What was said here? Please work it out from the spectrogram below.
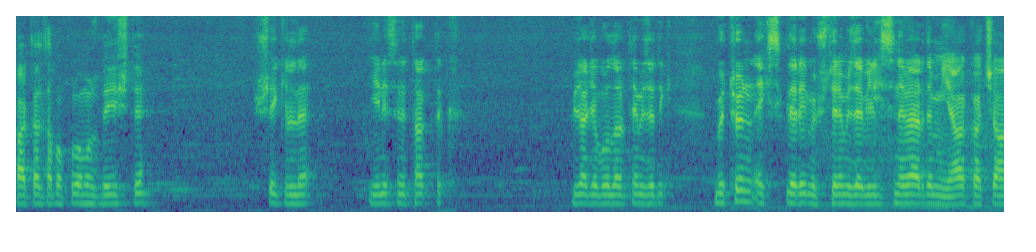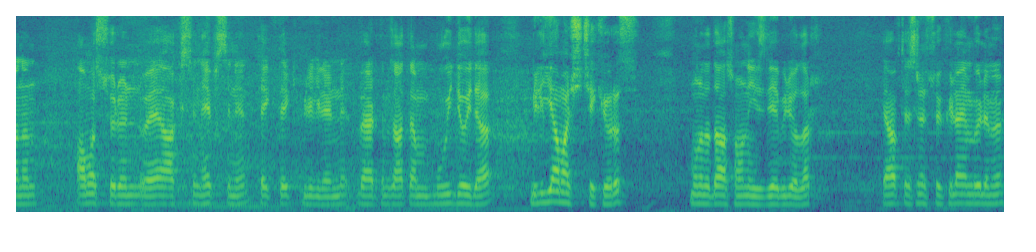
Kartel tapa pulomuz değişti. Şu şekilde yenisini taktık. Güzelce buraları temizledik. Bütün eksikleri müşterimize bilgisini verdim. Yağ kaçağının, amasörün veya aksinin hepsinin tek tek bilgilerini verdim. Zaten bu videoyu da bilgi amaçlı çekiyoruz. Bunu da daha sonra izleyebiliyorlar. Yağ filtresinin sökülen bölümü.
